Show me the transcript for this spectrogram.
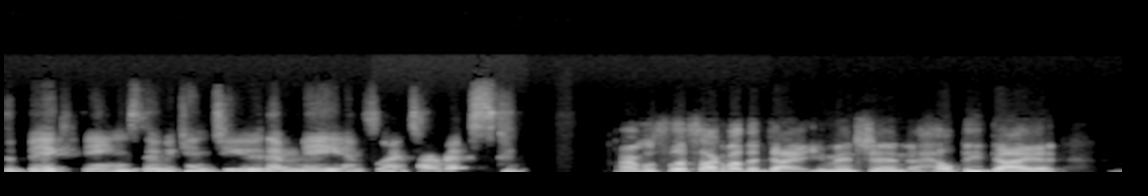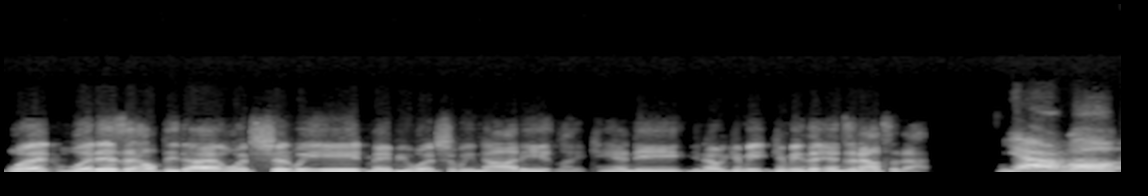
the big things that we can do that may influence our risk. All right, well, so let's talk about the diet. You mentioned a healthy diet. What what is a healthy diet? What should we eat? Maybe what should we not eat? Like candy, you know, give me give me the ins and outs of that. Yeah, well,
